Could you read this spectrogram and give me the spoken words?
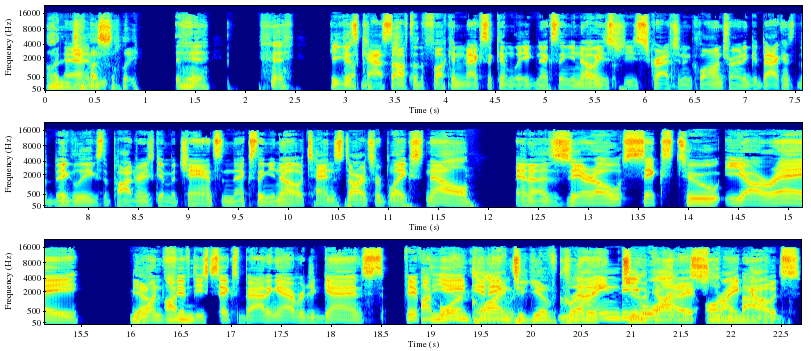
Unjustly. he gets cast off to the fucking Mexican league. Next thing you know, he's he's scratching and clawing trying to get back into the big leagues. The Padres give him a chance, and next thing you know, ten starts for Blake Snell and a 0.62 ERA, yeah, one I'm, batting average against. 58 I'm more inclined innings, to give credit to the 91 guy on the mound.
